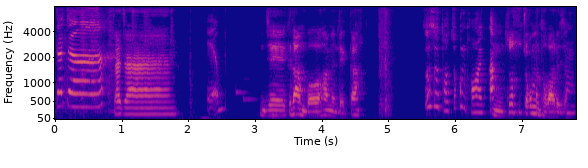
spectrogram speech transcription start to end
짜잔. 짜잔. 예, 이제 그 다음 뭐 하면 될까? 소스 더 조금 더 할까? 음, 소스 조금만 더 바르자. 응.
